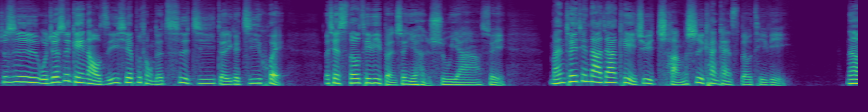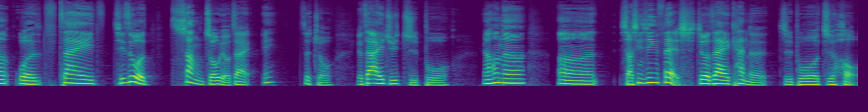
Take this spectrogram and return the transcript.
就是我觉得是给脑子一些不同的刺激的一个机会，而且 slow TV 本身也很舒压，所以。蛮推荐大家可以去尝试看看 Slow TV。那我在其实我上周有在诶，这周有在 IG 直播，然后呢，呃，小星星 Fish 就在看了直播之后，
